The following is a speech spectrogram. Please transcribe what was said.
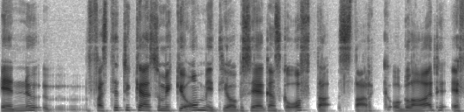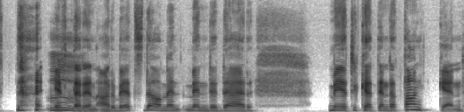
ännu. Fast jag tycker så mycket om mitt jobb så jag är ganska ofta stark och glad efter, mm. efter en arbetsdag. Men, men, det där, men jag tycker att den där tanken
